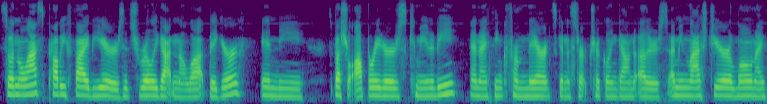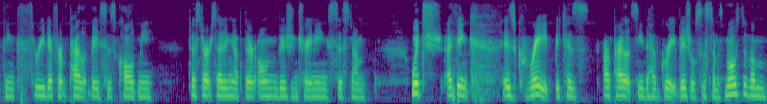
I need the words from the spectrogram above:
So in the last probably five years, it's really gotten a lot bigger in the special operators community. And I think from there, it's going to start trickling down to others. I mean, last year alone, I think three different pilot bases called me to start setting up their own vision training system, which I think is great because our pilots need to have great visual systems. Most of them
